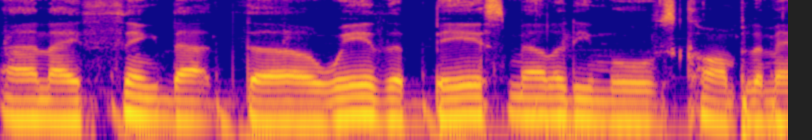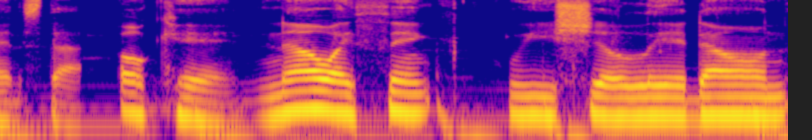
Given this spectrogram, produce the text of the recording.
And I think that the way the bass melody moves complements that. Okay, now I think we shall lay down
